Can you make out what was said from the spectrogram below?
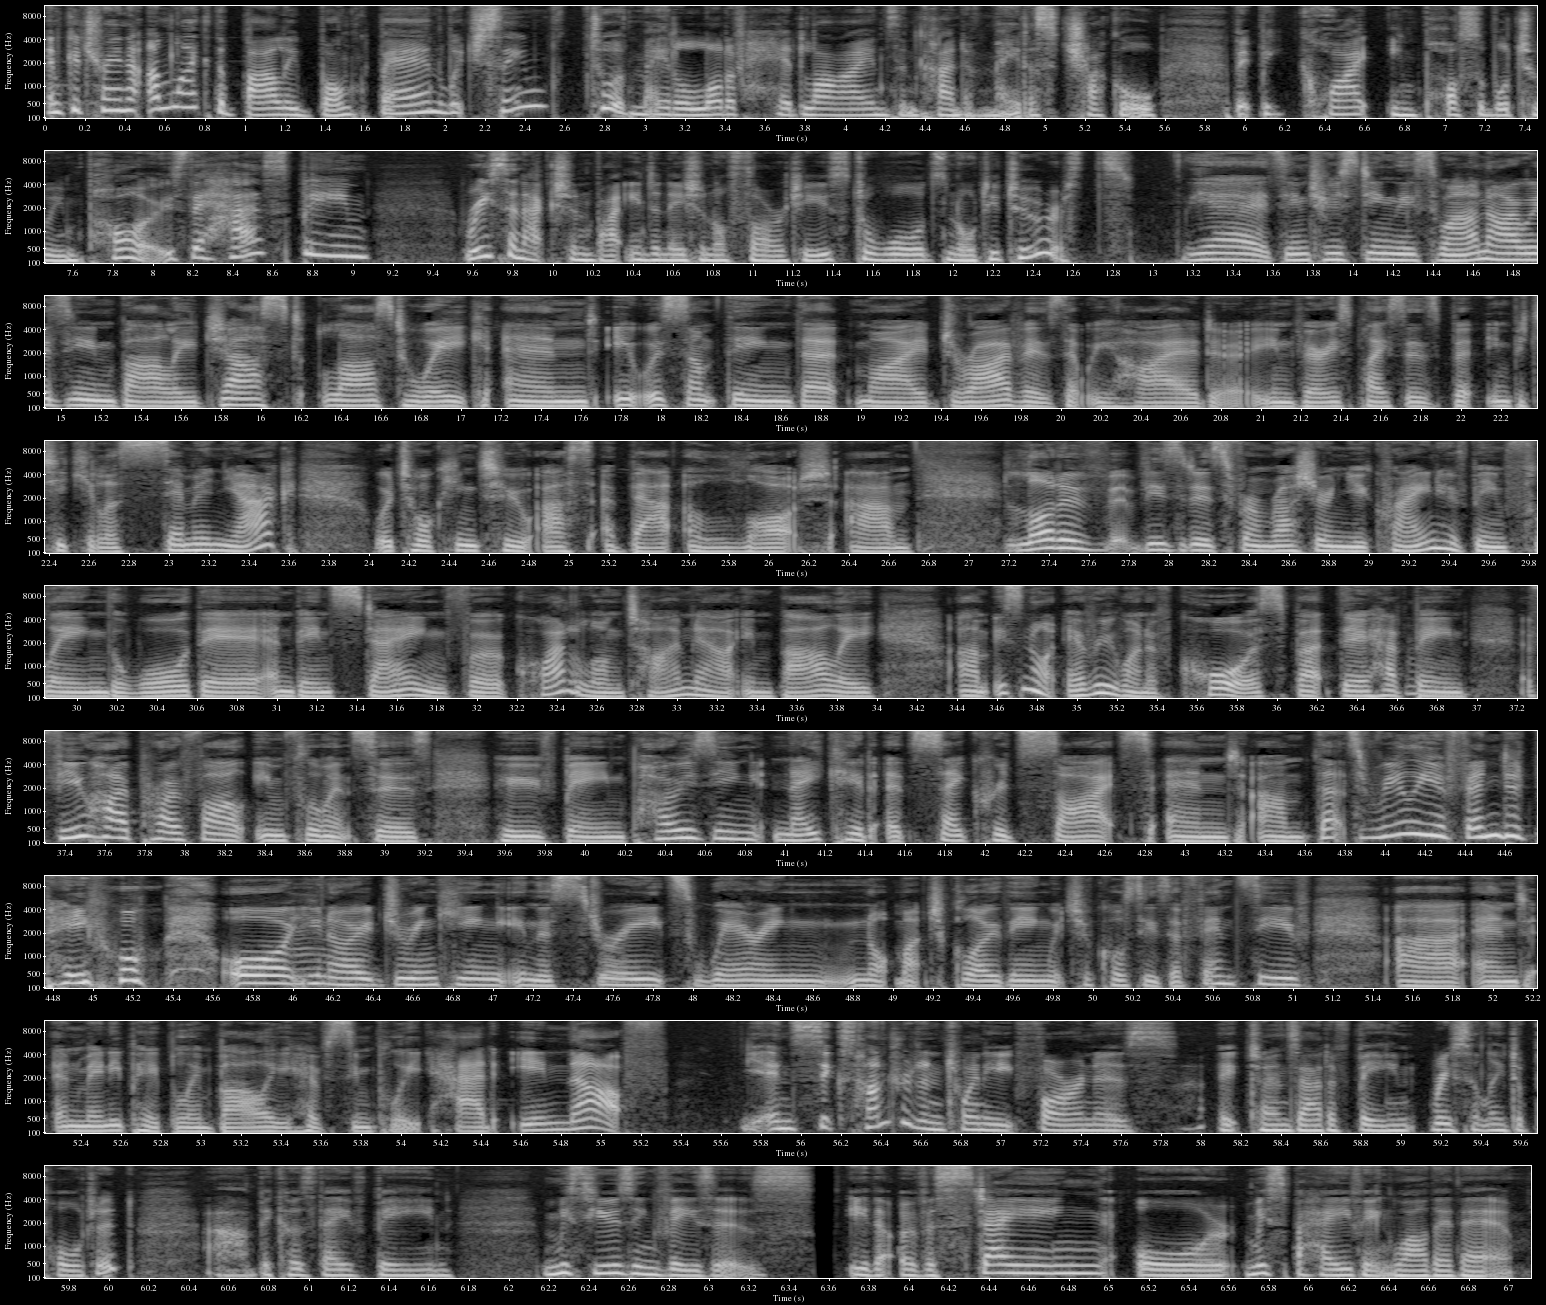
And Katrina, unlike the Bali Bonk ban, which seemed to have made a lot of headlines and kind of made us chuckle, but be quite impossible to impose, there has been recent action by Indonesian authorities towards naughty tourists. Yeah, it's interesting this one. I was in Bali just last week and it was something that my drivers that we hired in various places, but in particular Seminyak, were talking to us about a lot. Um, a lot of visitors from Russia and Ukraine who've been fleeing the war there and been staying for quite a long time now in Bali. Um, it's not everyone, of course, but there have mm. been a few high profile influencers who've been posing naked at sacred sites and and um, that's really offended people. or you know, mm. drinking in the streets, wearing not much clothing, which of course is offensive. Uh, and and many people in Bali have simply had enough. And 620 foreigners, it turns out, have been recently deported uh, because they've been misusing visas, either overstaying or misbehaving while they're there.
